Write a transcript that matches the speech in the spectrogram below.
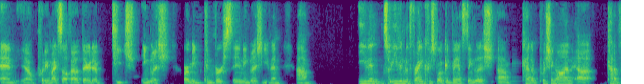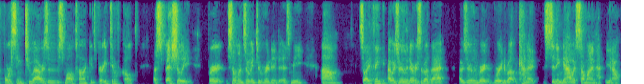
and you know putting myself out there to teach English or I mean converse in English even um, even so even with frank who spoke advanced english um, kind of pushing on uh, kind of forcing two hours of small talk is very difficult especially for someone so introverted as me. Um, so i think i was really nervous about that. I was really worried about kind of sitting down with someone and you know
